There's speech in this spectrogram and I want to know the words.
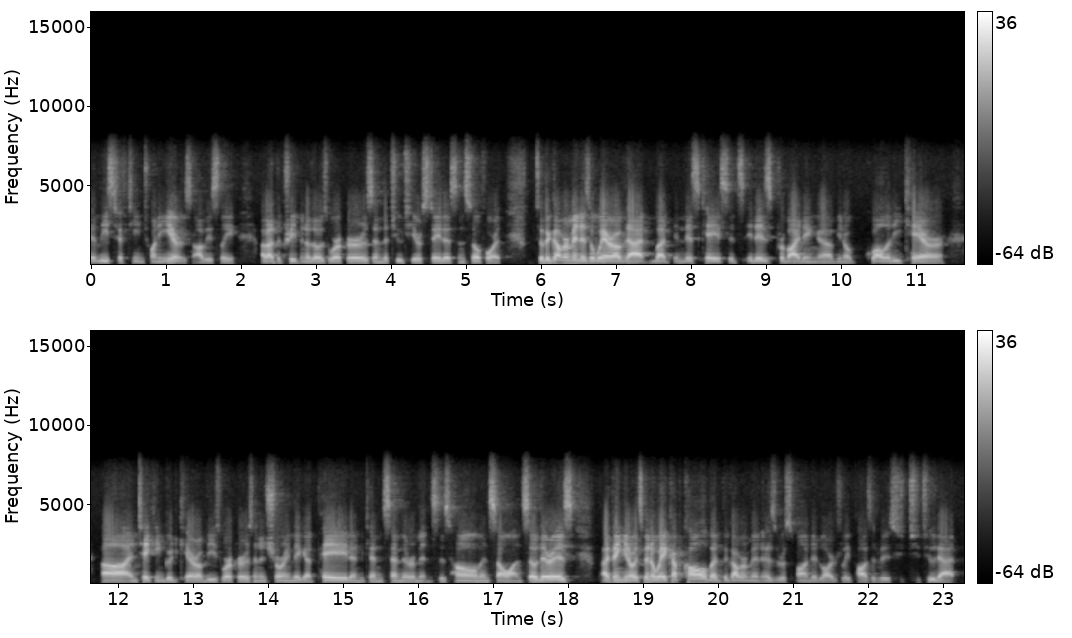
at least 15, 20 years, obviously, about the treatment of those workers and the two-tier status and so forth. So the government is aware of that, but in this case, it's it is providing uh, you know quality care uh, and taking good care of these workers and ensuring they get paid and can send their remittances home and so on. So there is I think you know it's been a wake up call, but the government has responded largely positively to, to that.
